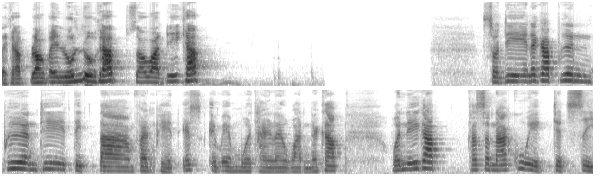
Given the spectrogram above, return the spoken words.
นะครับ ลองไปลุ้นดูครับ สวัสดีครับสวัสดีนะครับเพื่อนเพื่อนที่ติดตามแฟนเพจ SMM มวยไทยรายวันนะครับ วันนี้ครับทัศนะคู่เอกเจ็ดสี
